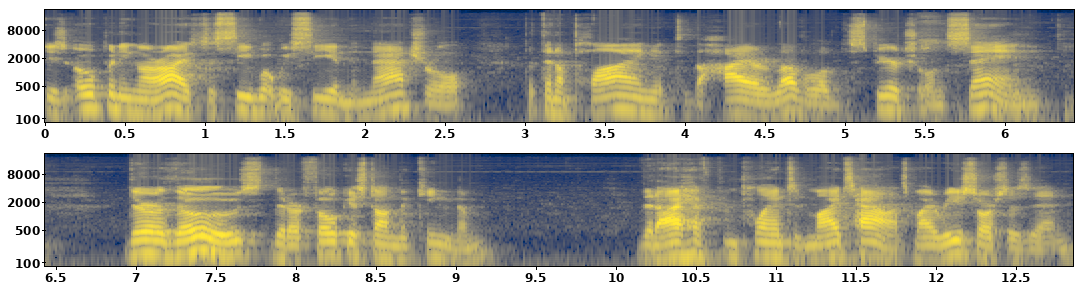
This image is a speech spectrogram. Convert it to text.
is opening our eyes to see what we see in the natural, but then applying it to the higher level of the spiritual and saying, there are those that are focused on the kingdom that I have implanted my talents, my resources in,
